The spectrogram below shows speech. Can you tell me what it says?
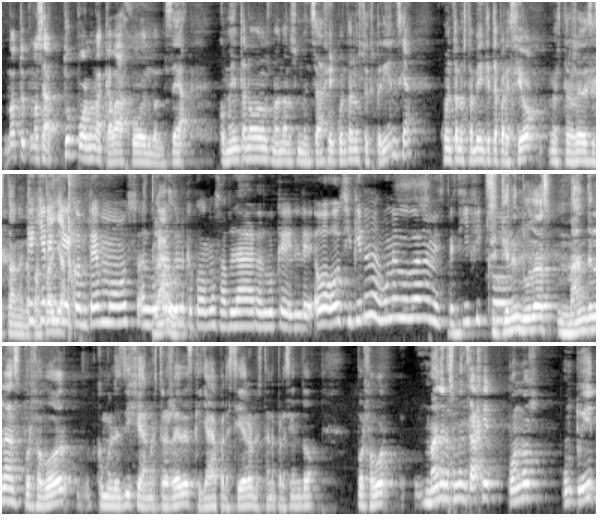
no te, o sea, tú ponla acá abajo, en donde sea. Coméntanos, mándanos un mensaje, cuéntanos tu experiencia. Cuéntanos también qué te pareció. Nuestras redes están en la ¿Qué quieren pantalla. que contemos? ¿Algo Claro. más de lo que podamos hablar? ¿Algo que le... o, o si tienen alguna duda en específico. Si tienen dudas, mándenlas, por favor. Como les dije, a nuestras redes que ya aparecieron, están apareciendo. Por favor, mándenos un mensaje, ponnos un tweet,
